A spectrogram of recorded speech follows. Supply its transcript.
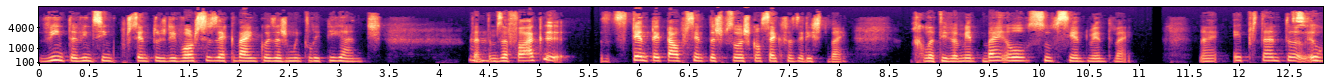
20 a 25% dos divórcios é que dá em coisas muito litigantes. Portanto, uhum. estamos a falar que 70 e tal por cento das pessoas conseguem fazer isto bem, relativamente bem ou suficientemente bem. É? E portanto, eu,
